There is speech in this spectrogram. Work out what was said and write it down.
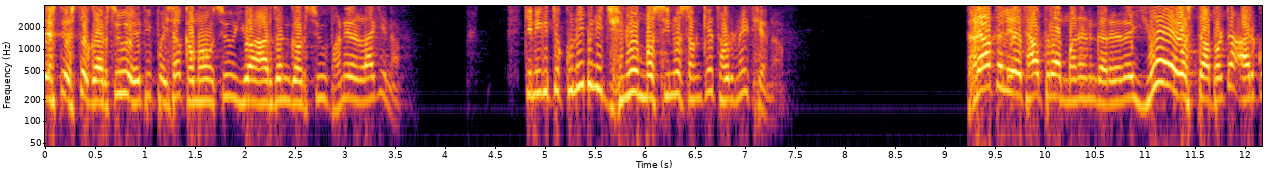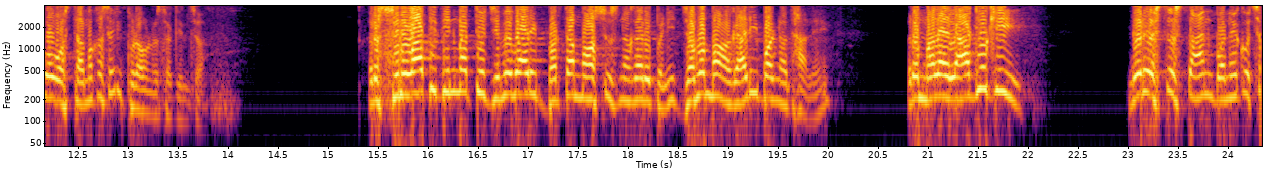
यस्तो यस्तो गर्छु यति पैसा कमाउँछु यो आर्जन गर्छु भनेर लागिन। किनकि त्यो कुनै पनि झिनो मसिनो सङ्केतहरू नै थिएन। धरातले यथार्थलाई मनन गरेर यो अवस्थाबाट अर्को अवस्थामा कसरी पुर्याउन सकिन्छ? र सुरुवाती दिनमा त्यो जिम्मेवारी बढ्ता महसुस नगरे पनि जब म अगाडि बढ्न थालेँ र मलाई लाग्यो कि मेरो यस्तो स्थान बनेको छ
